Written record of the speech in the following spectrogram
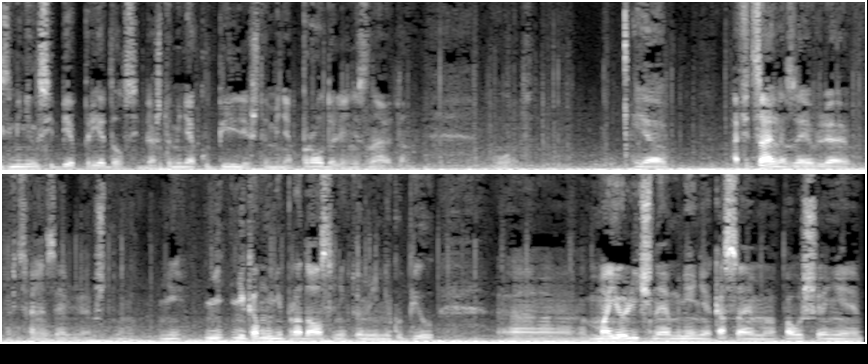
изменил себе, предал себя, что меня купили, что меня продали, не знаю там. Вот. Я официально заявляю, официально заявляю, что ни, ни, никому не продался, никто меня не купил. Э, мое личное мнение касаемо повышения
